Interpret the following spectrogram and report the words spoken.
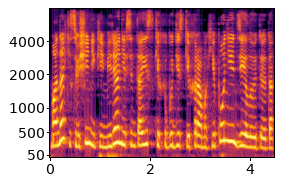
Монахи, священники и миряне в синтоистских и буддийских храмах Японии делают это,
